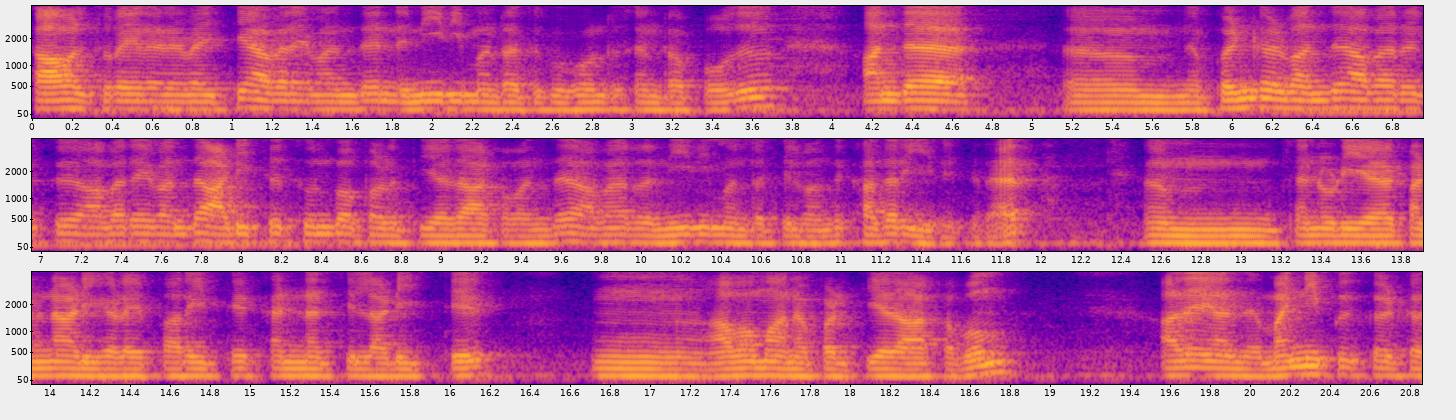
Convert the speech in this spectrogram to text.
காவல்துறையினரை வைத்து அவரை வந்து நீதிமன்றத்துக்கு கொண்டு சென்ற போது அந்த பெண்கள் வந்து அவருக்கு அவரை வந்து அடித்து துன்பப்படுத்தியதாக வந்து அவர் நீதிமன்றத்தில் வந்து கதறி இருக்கிறார் தன்னுடைய கண்ணாடிகளை பறித்து கன்னத்தில் அடித்து அவமானப்படுத்தியதாகவும் அதை அந்த மன்னிப்பு கேட்க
